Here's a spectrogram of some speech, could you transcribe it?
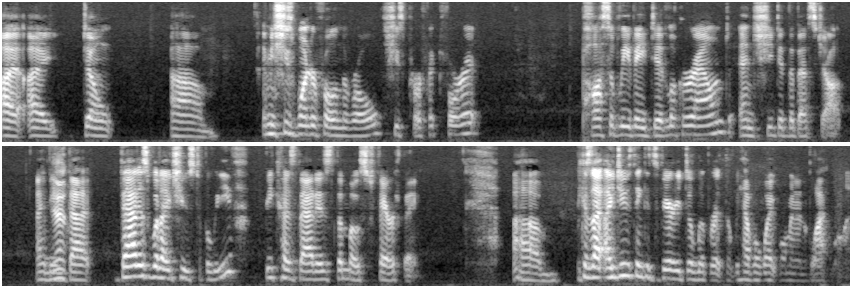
I, I don't um, I mean she's wonderful in the role. She's perfect for it. Possibly they did look around and she did the best job. I mean Yeah. that that is what I choose to believe because that is the most fair thing. Um, because I, I do think it's very deliberate that we have a white woman and a black woman.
